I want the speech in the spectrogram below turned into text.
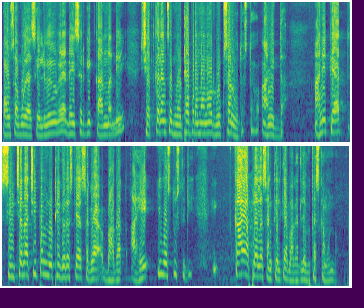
पावसामुळे असेल वेगवेगळ्या नैसर्गिक कारणांनी शेतकऱ्यांचं मोठ्या प्रमाणावर नुकसान होत असतं अनेकदा. आणि त्यात सिंचनाची पण मोठी गरज त्या सगळ्या भागात आहे ही वस्तुस्थिती. काय आपल्याला सांगतील त्या भागातल्या विकास कामांबाबत?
